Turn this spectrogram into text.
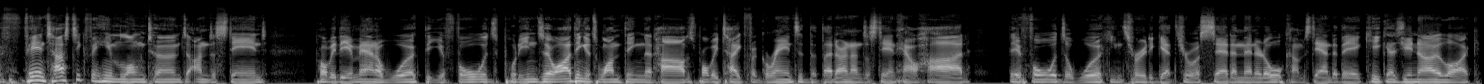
fantastic for him long term to understand probably the amount of work that your forwards put into. I think it's one thing that halves probably take for granted that they don't understand how hard their forwards are working through to get through a set, and then it all comes down to their kick. As you know, like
